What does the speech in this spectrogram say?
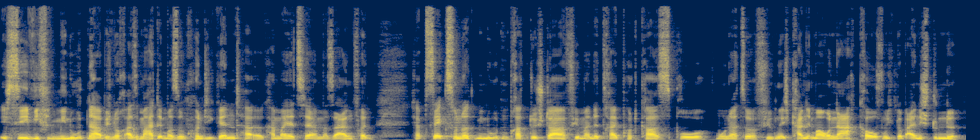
ich sehe, wie viele Minuten habe ich noch. Also man hat immer so ein Kontingent, kann man jetzt ja mal sagen, von ich habe 600 Minuten praktisch da für meine drei Podcasts pro Monat zur Verfügung. Ich kann immer auch nachkaufen. Ich glaube, eine Stunde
